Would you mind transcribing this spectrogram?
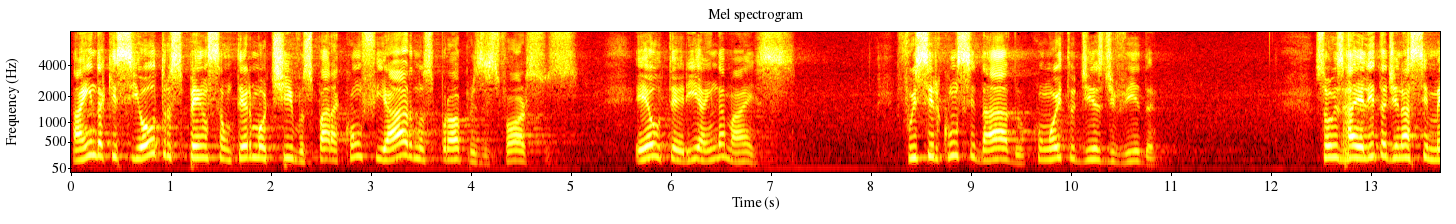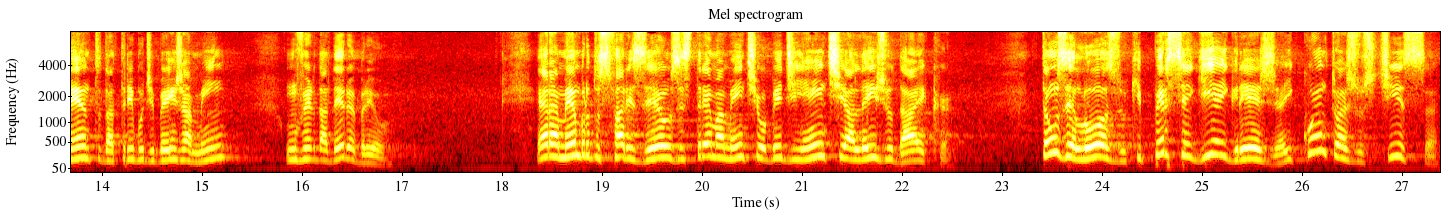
Ainda que se outros pensam ter motivos para confiar nos próprios esforços, eu teria ainda mais. Fui circuncidado com oito dias de vida. Sou israelita de nascimento da tribo de Benjamim, um verdadeiro hebreu. Era membro dos fariseus, extremamente obediente à lei judaica, tão zeloso que perseguia a igreja e, quanto à justiça,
